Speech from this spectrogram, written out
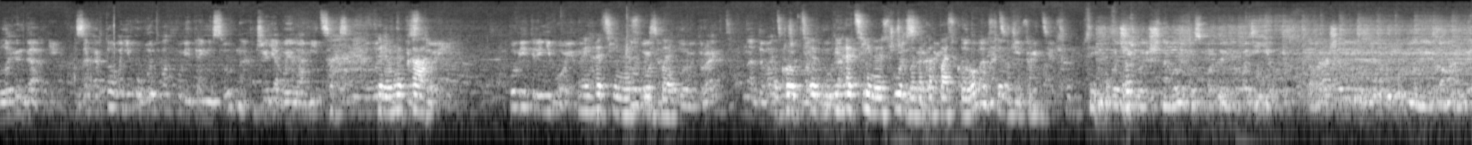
легендарні, закартовані у битвах повітряні судна, чия бойова міць змінила історії. Повітряні воїни. міграційної служби на корупці- 24 міграційної служби Закарпатської області. Очікуєш на велику спортивну подію, вражений улюбленої команди,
